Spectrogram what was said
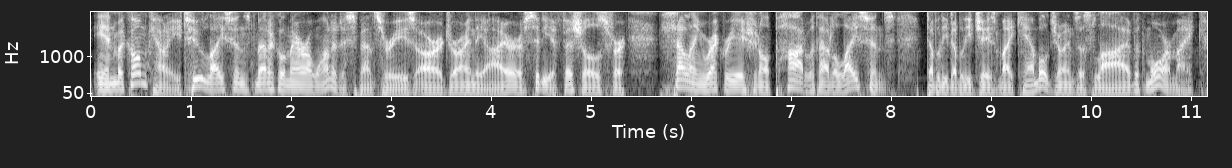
In Macomb County, two licensed medical marijuana dispensaries are drawing the ire of city officials for selling recreational pot without a license. WWJ's Mike Campbell joins us live with more. Mike.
